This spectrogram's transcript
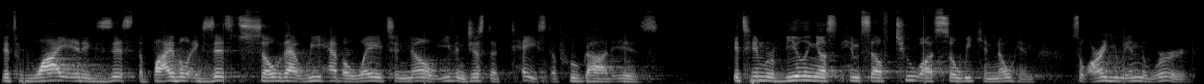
It's why it exists. The Bible exists so that we have a way to know even just a taste of who God is. It's Him revealing us, Himself to us so we can know Him. So, are you in the Word?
